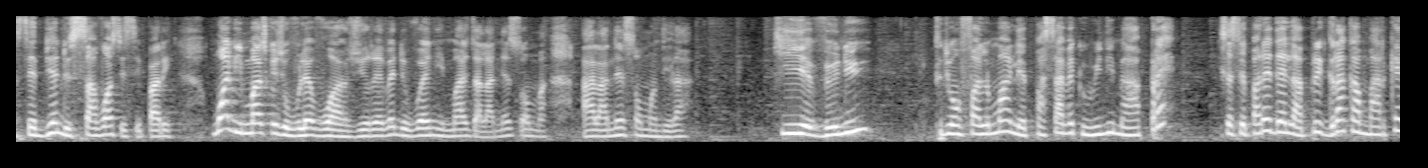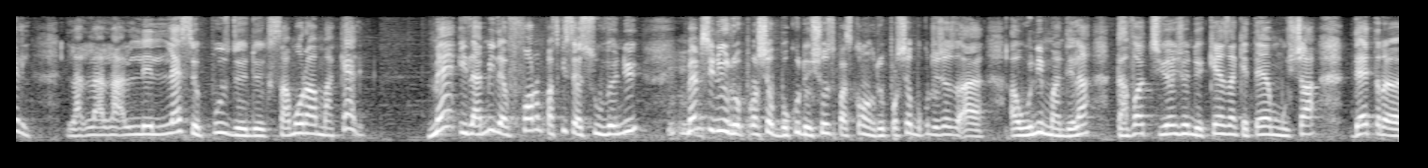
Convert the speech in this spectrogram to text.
C'est bien de savoir se séparer. Moi, l'image que je voulais voir, je rêvais de voir une image à la Nelson Mandela, qui est venu triomphalement, il est passé avec Winnie, mais après, il s'est séparé d'elle, il a pris Graca Markel, la, la, la, de, de Samora Markel. Mais il a mis les formes parce qu'il s'est souvenu, même s'il lui reprochait beaucoup de choses, parce qu'on reprochait beaucoup de choses à, à Winnie Mandela, d'avoir tué un jeune de 15 ans qui était un moucha, euh,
